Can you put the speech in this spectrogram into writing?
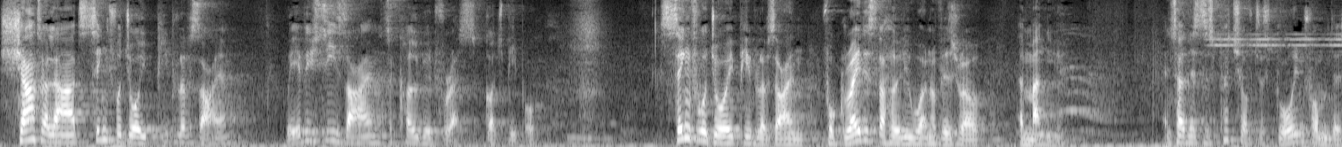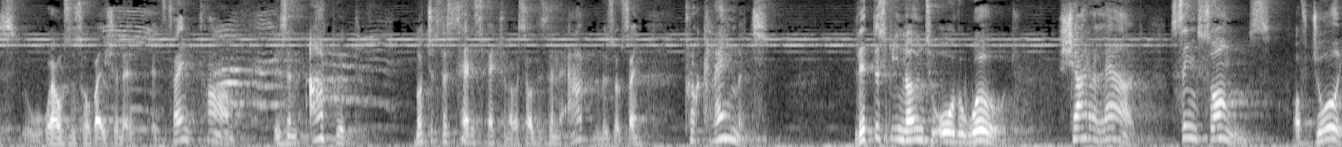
Shout aloud, sing for joy, people of Zion. Wherever you see Zion, it's a code word for us, God's people. Sing for joy, people of Zion, for great is the Holy One of Israel among you. And so there's this picture of just drawing from this wells of salvation. At, at the same time, there's an outward, not just a satisfaction of ourselves, there's an outwardness of saying, proclaim it. Let this be known to all the world. Shout aloud. Sing songs of joy.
